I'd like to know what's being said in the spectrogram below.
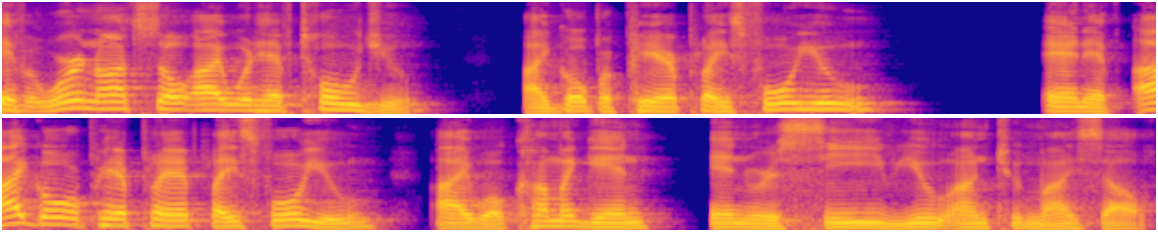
If it were not so, I would have told you, I go prepare a place for you. And if I go prepare a place for you, I will come again and receive you unto myself.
